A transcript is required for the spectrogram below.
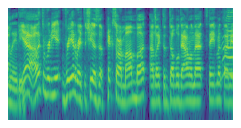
Uh, lady. yeah, I like to re- reiterate that she has a Pixar mom butt. I'd like to double down on that statement that I made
